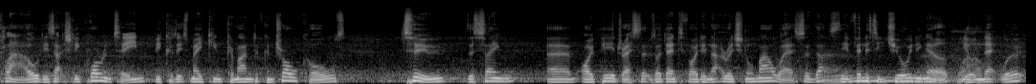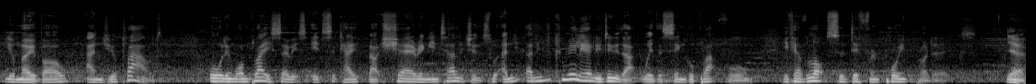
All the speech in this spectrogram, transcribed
cloud is actually quarantined because it's making command and control calls to the same um, IP address that was identified in that original malware. So that's the Infinity joining up your network, your mobile, and your cloud, all in one place. So it's, it's a case about sharing intelligence. And, and you can really only do that with a single platform. If you have lots of different point products, Yeah.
